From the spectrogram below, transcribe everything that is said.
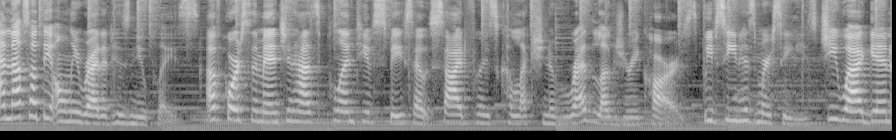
And that's not the only red at his new place. Of course, the mansion has plenty of space outside for his collection of red luxury cars. We've seen his Mercedes G-Wagon,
